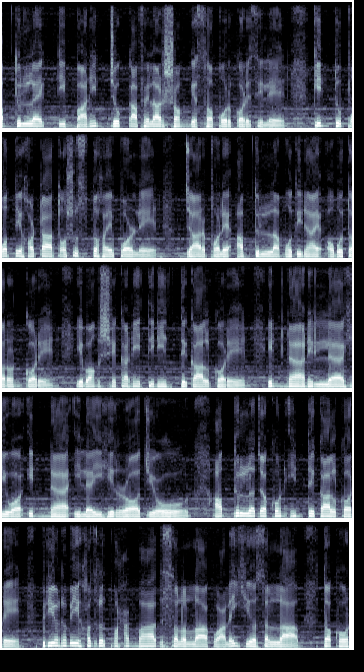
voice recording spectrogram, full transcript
আবদুল্লাহ একটি বাণিজ্য কাফেলার সঙ্গে সফর করেছিলেন। কিন্তু পথে হঠাৎ অসুস্থ হয়ে পড়লেন। যার ফলে আবদুল্লাহ মদিনায় অবতরণ করেন এবং সেখানেই তিনি ইন্তেকাল করেন। ইন্না নিল্লাহি ওয়া ইন্না ইলাইহির রাজিউন। আবদুল্লাহ যখন ইন্তেকাল করেন, প্রিয় নবী হজরত মোহাম্মদ সাল্লাল্লাহু আলাইহি ওয়াসাল্লাম তখন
